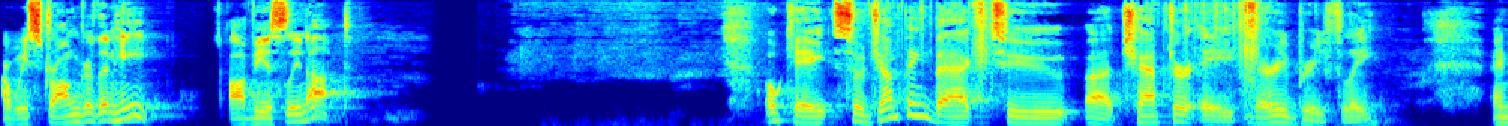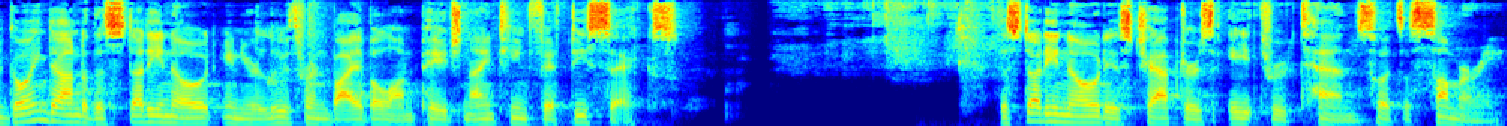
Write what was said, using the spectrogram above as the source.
Are we stronger than He? Obviously not. Okay, so jumping back to uh, chapter 8 very briefly, and going down to the study note in your Lutheran Bible on page 1956. The study note is chapters 8 through 10, so it's a summary.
